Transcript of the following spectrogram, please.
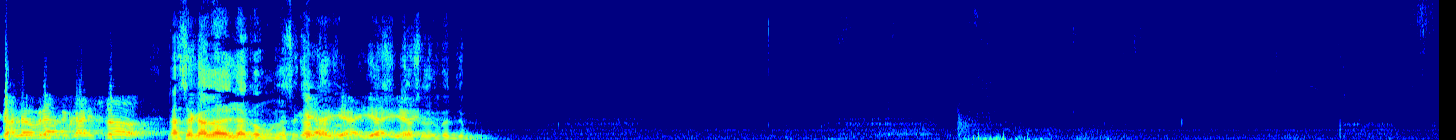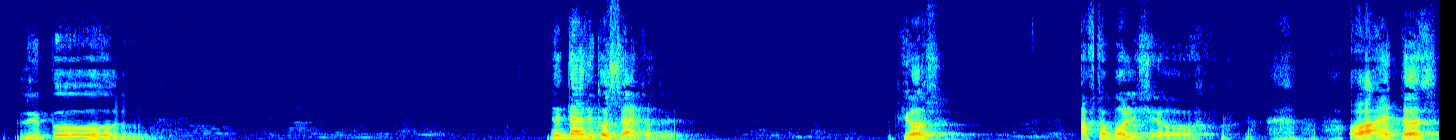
Καλό βράδυ, ευχαριστώ. Να σε καλά, Λιάκο μου, να σε καλά. Γεια, γεια, γεια, γεια, γεια, σου, γεια. γεια σου, Λεβέντη μου. Λοιπόν... Δεν ήταν δικό σου τότε. Ποιος; Αυτομόλυσε ο... Ο αετός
